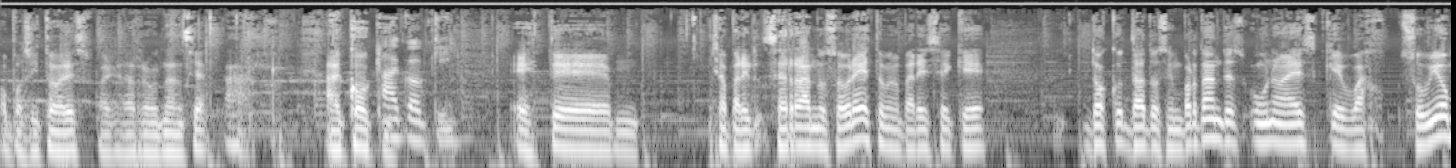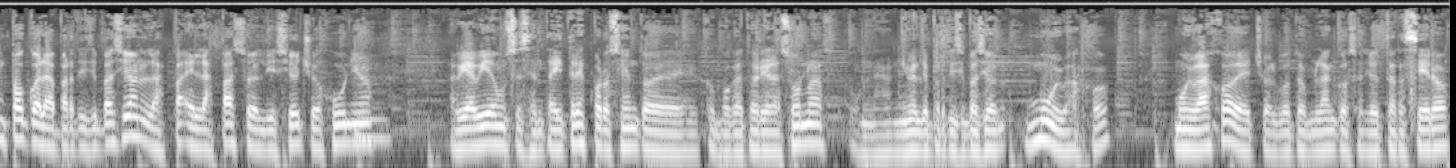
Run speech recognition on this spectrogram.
opositores, para que la redundancia, a, a Coqui. A Coqui. Este, ya para ir cerrando sobre esto, me parece que dos datos importantes. Uno es que subió un poco la participación. en las pasos del 18 de junio mm. había habido un 63% de convocatoria a las urnas, un nivel de participación muy bajo, muy bajo. De hecho, el voto en blanco salió tercero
